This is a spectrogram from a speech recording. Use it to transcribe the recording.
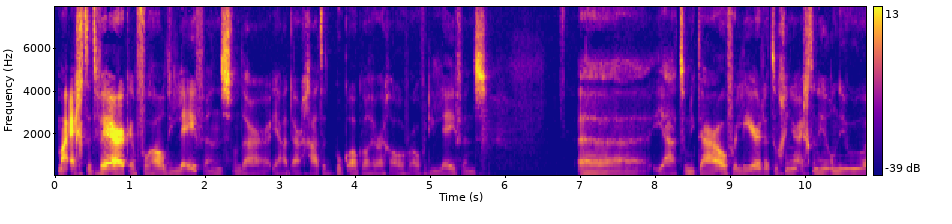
maar echt het werk en vooral die levens, want daar, ja, daar gaat het boek ook wel heel erg over, over die levens. Eh, ja, toen ik daarover leerde, toen ging er echt een heel nieuw,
